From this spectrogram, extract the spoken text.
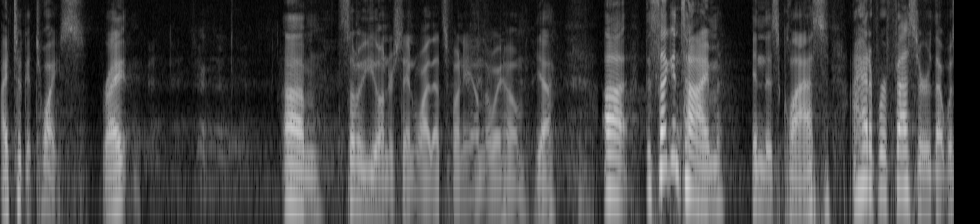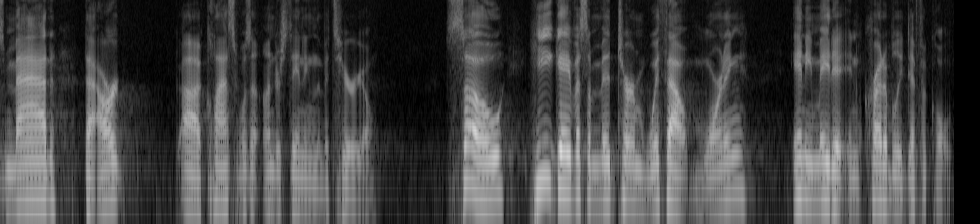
I took it twice, right? Um, some of you understand why that's funny on the way home. Yeah. Uh, the second time in this class, I had a professor that was mad that our uh, class wasn't understanding the material. So he gave us a midterm without warning, and he made it incredibly difficult.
